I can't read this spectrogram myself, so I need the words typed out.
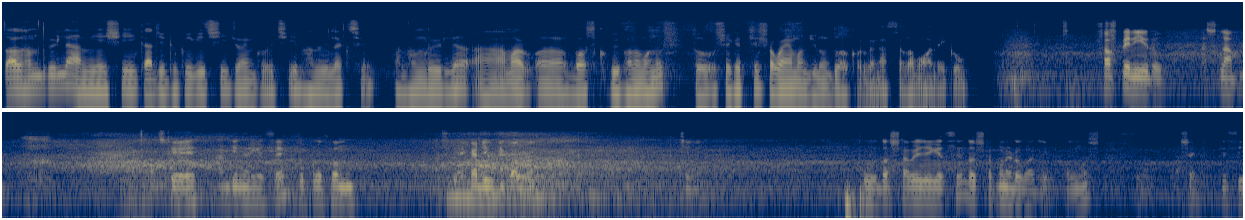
তো আলহামদুলিল্লাহ আমি এসেই কাজে ঢুকে গেছি জয়েন করেছি ভালোই লাগছে আলহামদুলিল্লাহ। আহ, আমার বস খুবই ভালো মানুষ তো সেক্ষেত্রে সবাই আমার জন্য দোয়া করবেন। আসসালামু আলাইকুম। Software euro Aslam. আজকে হয়ে গেছে, তো প্রথম একা ডিউটি করলাম। ছেলে তো দশটা বেজে গেছে, দশটা পনেরো বাজে অলমোস্ট বাসায় ফিরতেছি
